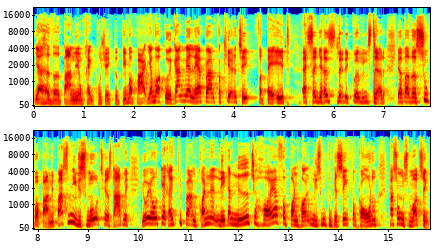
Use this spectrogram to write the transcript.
jeg havde været barnlig omkring projektet. Det var bare, jeg var gået i gang med at lære børn forkerte ting fra dag 1. Altså, jeg har slet ikke kunnet administrere det. Jeg har bare været super barnlig. Bare sådan i de små til at starte med. Jo, jo, det er rigtigt, børn. Grønland ligger nede til højre for Bornholm, ligesom du kan se på kortet. Bare sådan nogle små ting.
